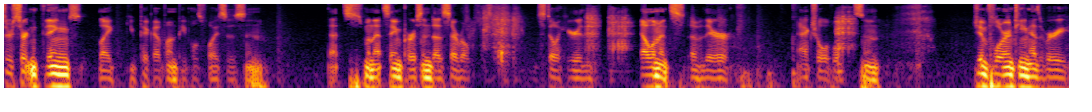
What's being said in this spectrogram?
there's certain things like you pick up on people's voices, and that's when that same person does several, still hear the elements of their actual voice. And Jim Florentine has a very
